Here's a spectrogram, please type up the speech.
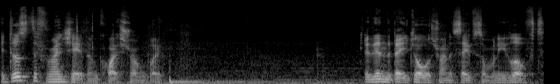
it does differentiate them quite strongly. At the end of the day, Joel was trying to save someone he loved.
